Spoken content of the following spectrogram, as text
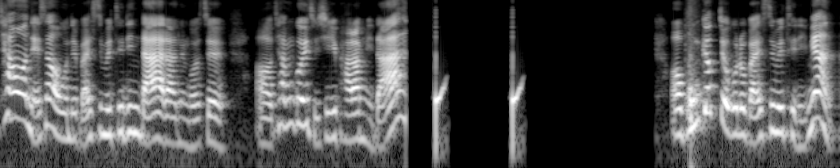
차원에서 오늘 말씀을 드린다라는 것을 어, 참고해 주시기 바랍니다. 어, 본격적으로 말씀을 드리면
